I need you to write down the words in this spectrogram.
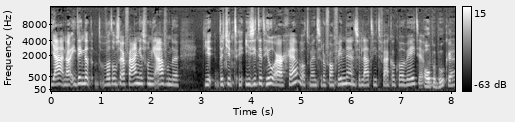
ja, nou, ik denk dat wat onze ervaring is van die avonden. Je, dat je, het, je ziet het heel erg, hè, wat mensen ervan vinden. En ze laten je het vaak ook wel weten. Open boek, hè?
